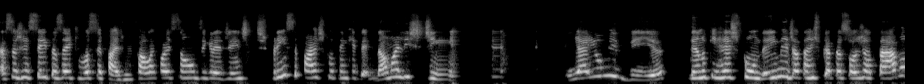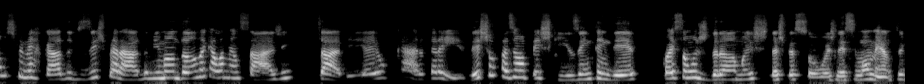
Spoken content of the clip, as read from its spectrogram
essas receitas aí que você faz, me fala quais são os ingredientes principais que eu tenho que ter, dá uma listinha. E aí eu me via tendo que responder imediatamente, porque a pessoa já estava no supermercado, desesperada, me mandando aquela mensagem, sabe? E aí eu, cara, peraí, deixa eu fazer uma pesquisa, entender quais são os dramas das pessoas nesse momento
